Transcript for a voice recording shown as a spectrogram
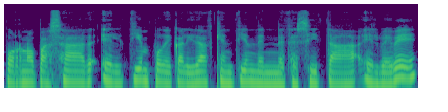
por no pasar el tiempo de calidad que entienden necesita el bebé,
